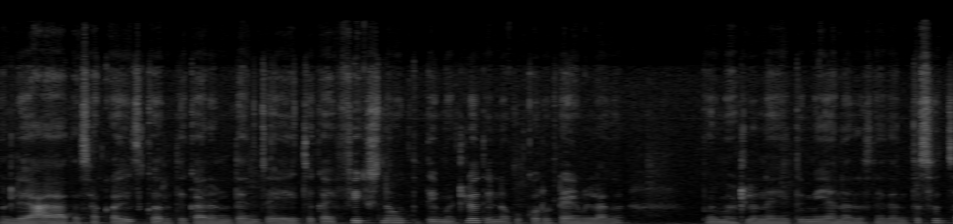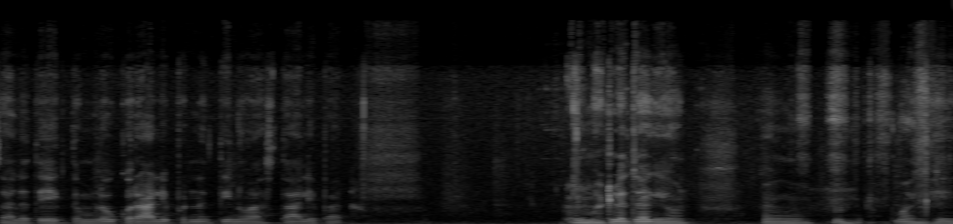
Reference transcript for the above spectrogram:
म्हटलं आता सकाळीच करते कारण त्यांचं यायचं काही फिक्स नव्हतं ते म्हटलं होते नको करू टाईम लागं पण म्हटलं नाही तुम्ही येणारच नाही. आणि तसंच झालं ते एकदम. लवकर आले पण नाही तीन वाजता आले पार. म्हटलं जा घेऊन. मग हे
